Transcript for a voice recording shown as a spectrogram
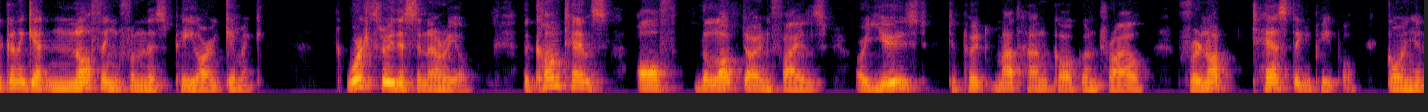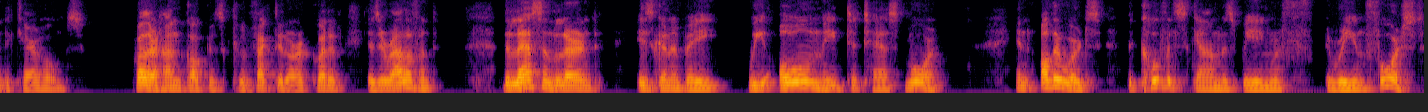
are going to get nothing from this PR gimmick. Work through this scenario. The contents of the lockdown files are used to put Matt Hancock on trial for not testing people going into care homes. Whether Hancock is convicted or acquitted is irrelevant. The lesson learned is going to be we all need to test more. In other words, the COVID scam is being re- reinforced.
